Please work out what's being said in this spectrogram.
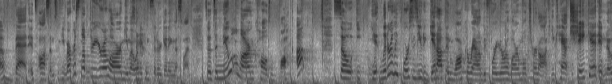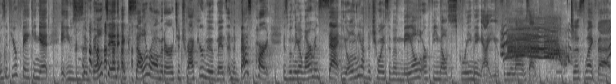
of bed. It's awesome. So if you've ever slept through your alarm, you might want to consider getting this one. So it's a new alarm called Walk Up. So it- it literally forces you to get up and walk around before your alarm will turn off. You can't shake it. It knows if you're faking it. It uses a built-in accelerometer to track your movements. And the best part is when the alarm is set, you only have the choice of a male or female screaming at you for the alarm sound. Just like that.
